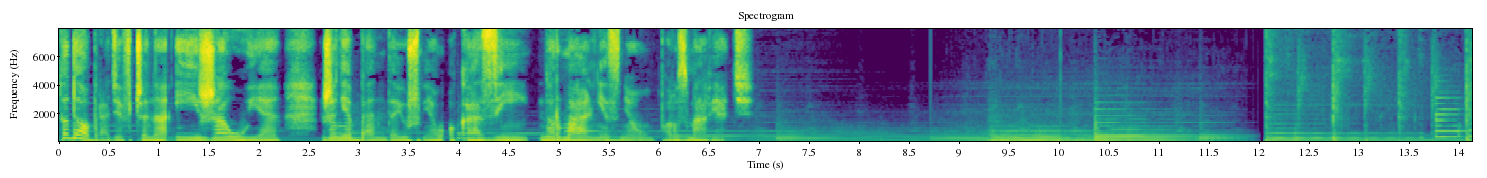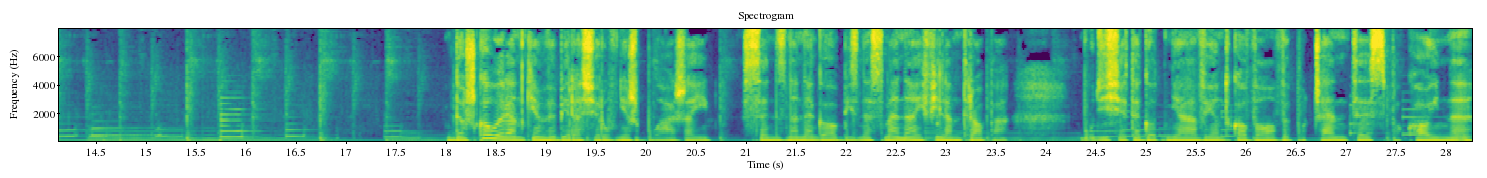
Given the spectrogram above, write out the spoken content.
To dobra dziewczyna i żałuję, że nie będę już miał okazji normalnie z nią porozmawiać. Do szkoły rankiem wybiera się również Błażej, syn znanego biznesmena i filantropa. Budzi się tego dnia wyjątkowo wypoczęty, spokojny.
